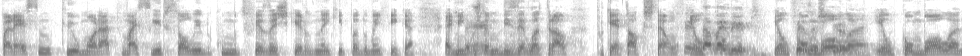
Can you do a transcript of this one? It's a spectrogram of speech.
parece-me que o Morato vai seguir sólido como defesa esquerdo na equipa do Benfica. A mim custa-me dizer lateral porque é tal questão. Ele, está bem dito. Ele com, bola, ele com bola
